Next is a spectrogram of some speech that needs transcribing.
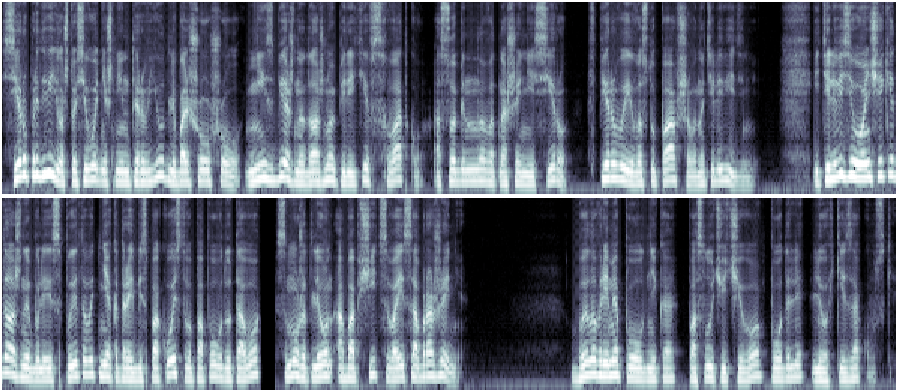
Сиру предвидел, что сегодняшнее интервью для большого шоу неизбежно должно перейти в схватку, особенно в отношении Сиру, впервые выступавшего на телевидении. И телевизионщики должны были испытывать некоторое беспокойство по поводу того, сможет ли он обобщить свои соображения. Было время полдника, по случаю чего подали легкие закуски.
